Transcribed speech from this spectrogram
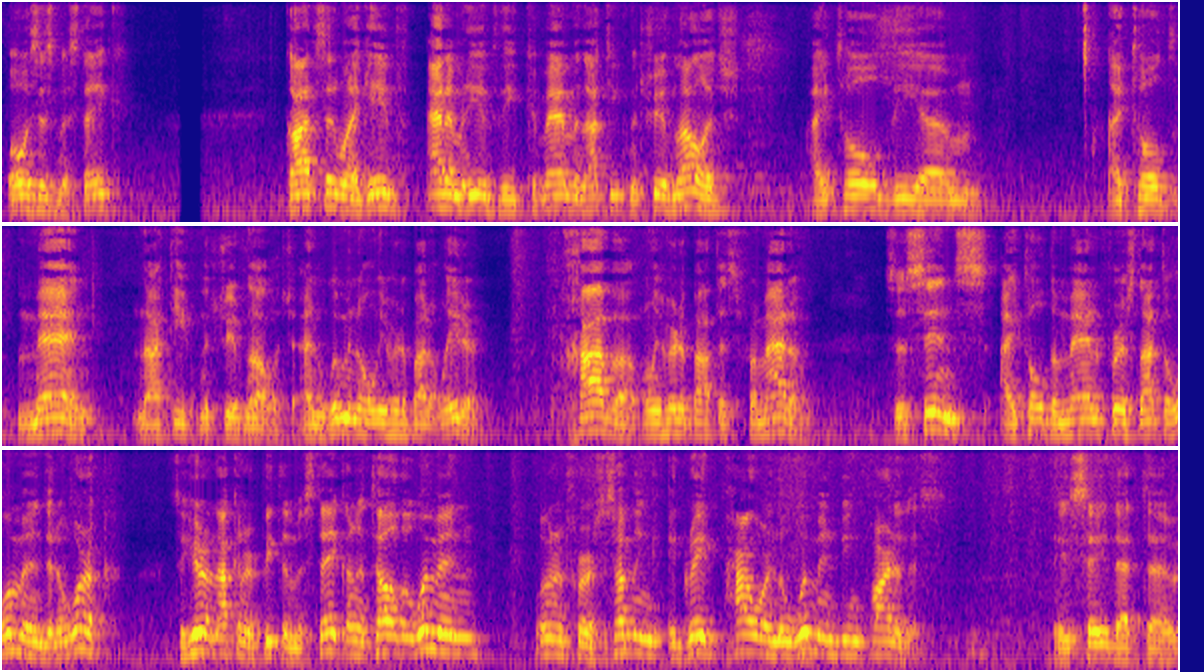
What was his mistake? God said, when I gave Adam and Eve the commandment not to eat from the tree of knowledge, I told the um, I told man not to eat from the tree of knowledge. And women only heard about it later. Chava only heard about this from Adam. So since I told the man first, not the woman, didn't work. So here I'm not going to repeat the mistake. I'm going to tell the women, women first. There's something, a great power in the women being part of this. They say that uh,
